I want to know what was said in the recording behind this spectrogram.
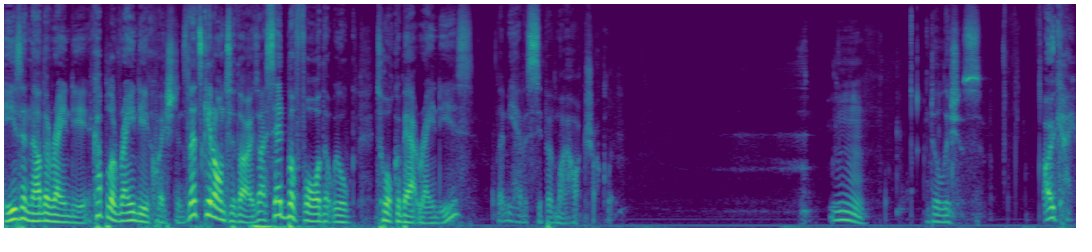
Here's another reindeer. A couple of reindeer questions. Let's get on to those. I said before that we'll talk about reindeers. Let me have a sip of my hot chocolate. Mmm, delicious. Okay,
